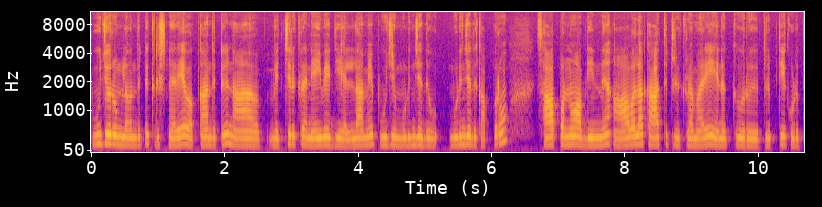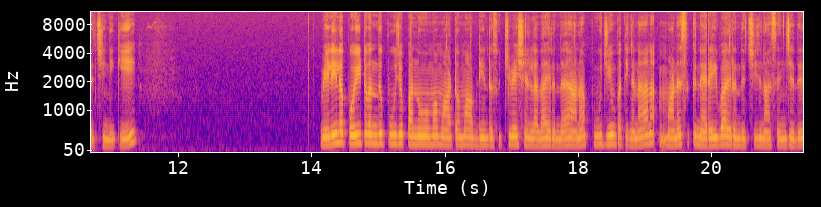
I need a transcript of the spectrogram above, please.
பூஜை ரூமில் வந்துட்டு கிருஷ்ணரே உக்காந்துட்டு நான் வச்சுருக்கிற நெய்வேத்தியம் எல்லாமே பூஜை முடிஞ்சது முடிஞ்சதுக்கப்புறம் சாப்பிட்ணும் அப்படின்னு ஆவலாக காத்துட்ருக்கிற மாதிரி எனக்கு ஒரு திருப்தியை கொடுத்துச்சு இன்றைக்கி வெளியில் போயிட்டு வந்து பூஜை பண்ணுவோமா மாட்டோமா அப்படின்ற சுச்சுவேஷனில் தான் இருந்தேன். ஆனால் பூஜையும் பார்த்திங்கன்னா மனசுக்கு நிறைவாக இருந்துச்சு நான் செஞ்சது.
